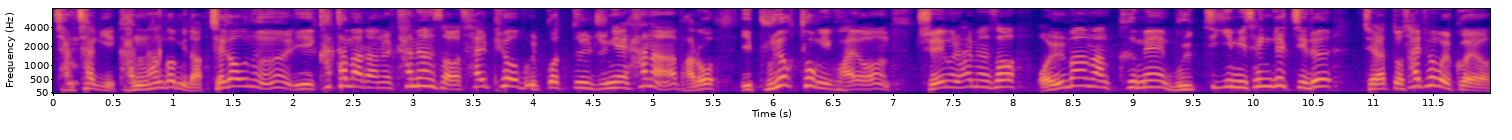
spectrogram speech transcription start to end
장착이 가능한 겁니다. 제가 오늘 이 카타마란을 타면서 살펴볼 것들 중에 하나 바로 이 부력통이 과연 주행을 하면서 얼마만큼의 물튀김이 생길지를 제가 또 살펴볼 거예요.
